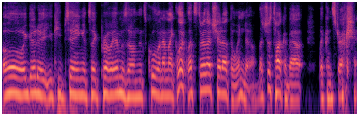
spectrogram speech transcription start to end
"Oh, I get it. You keep saying it's like pro Amazon. That's cool." And I'm like, "Look, let's throw that shit out the window. Let's just talk about the construction."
